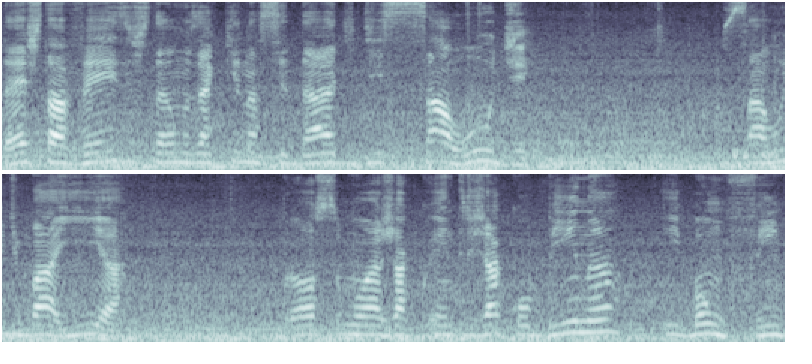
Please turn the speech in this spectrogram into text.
Desta vez estamos aqui na cidade de Saúde, Saúde Bahia, próximo a entre Jacobina e Bonfim,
